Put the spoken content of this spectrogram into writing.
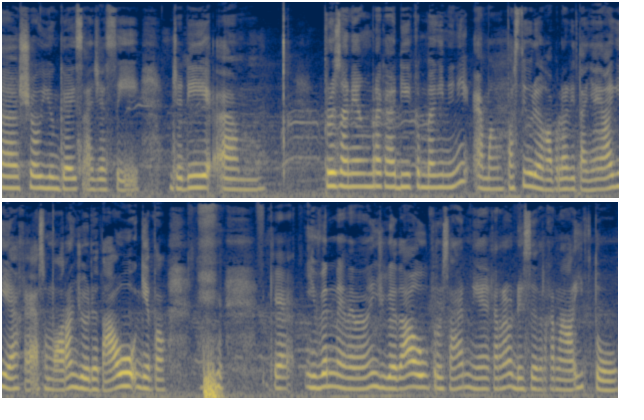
uh, show you guys aja sih. Jadi, um, perusahaan yang mereka dikembangin ini emang pasti udah gak pernah ditanya lagi ya kayak semua orang juga udah tahu gitu kayak even nenek-nenek juga tahu perusahaannya karena udah terkenal itu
